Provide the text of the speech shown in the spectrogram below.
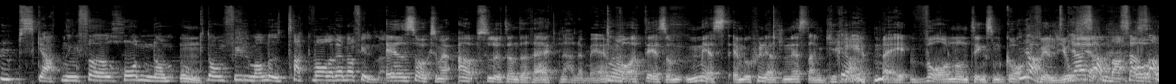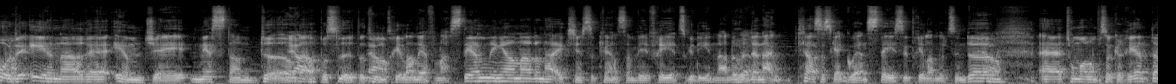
uppskattning för honom och de filmer nu tack vare denna filmen. En sak som jag absolut inte räknade med var att det som mest emotionellt nästan grep mig var någonting som Garfield Ja, gjorde. ja, ja, samma, och, samma. och det är när eh, MJ nästan dör Ja. där på slutet. Hon Ja. trillar ner från de här ställningarna, den här actionsekvensen vid Frihetsgudinnan den här klassiska Gwen Stacy trillar mot sin död. Eh, Tom Holland försöker rädda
